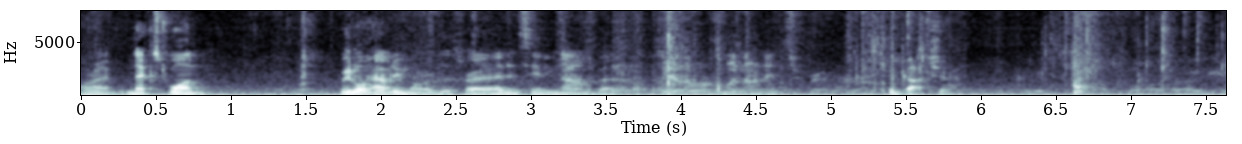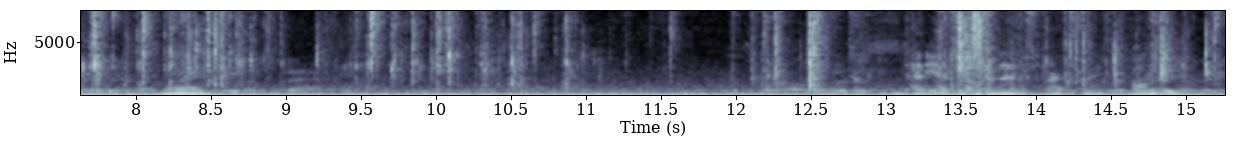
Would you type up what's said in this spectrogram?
All right, next one. We don't have any more of this, right? I didn't see any more No. in the back. The other one went on Instagram already. Gotcha. All right. Teddy hasn't opened any Spectra. He's calling me. So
